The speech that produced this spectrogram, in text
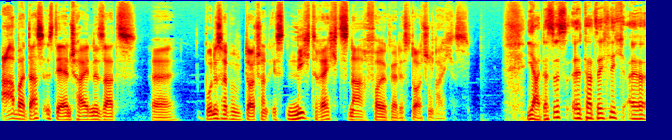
Aber das ist der entscheidende Satz. Äh, Bundesrepublik Deutschland ist nicht Rechtsnachfolger des Deutschen Reiches. Ja, das ist äh, tatsächlich äh,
